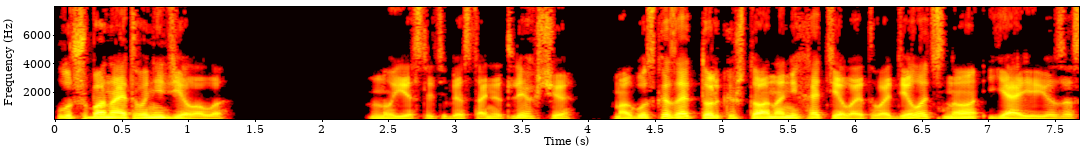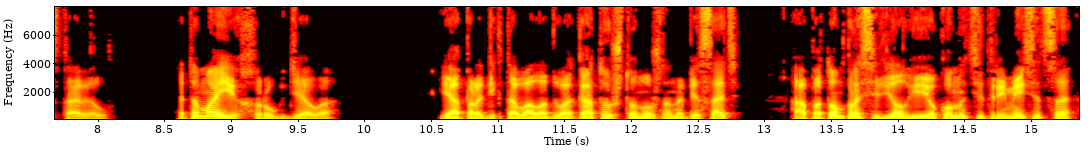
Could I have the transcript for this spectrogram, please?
Лучше бы она этого не делала. Ну, если тебе станет легче, могу сказать только, что она не хотела этого делать, но я ее заставил. Это моих рук дело. Я продиктовал адвокату, что нужно написать, а потом просидел в ее комнате три месяца,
